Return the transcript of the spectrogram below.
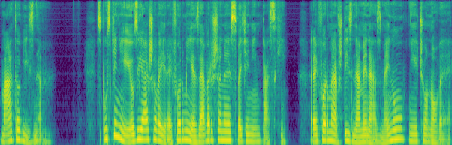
Má to význam. Spustenie Joziášovej reformy je završené svetením paschy. Reforma vždy znamená zmenu, niečo nové.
